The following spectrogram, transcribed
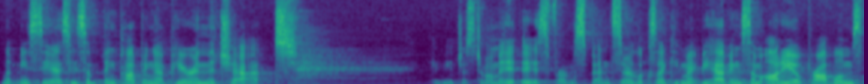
Let me see. I see something popping up here in the chat. Give me just a moment. It is from Spencer. Looks like he might be having some audio problems.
